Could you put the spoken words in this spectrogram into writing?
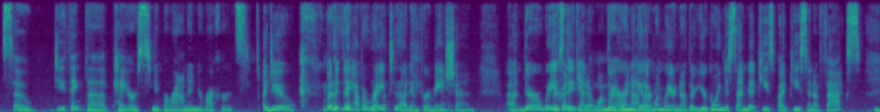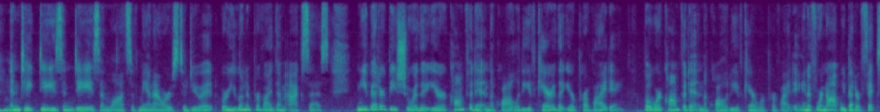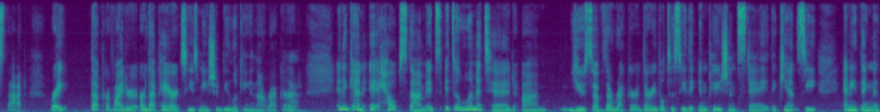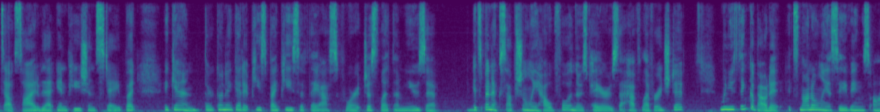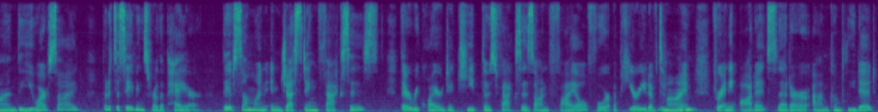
So, do you think the payers snoop around in your records? I do, but they have a right to that information. Uh, there are ways They're going to get it one way. they're going another. to get it one way or another. You're going to send it piece by piece in a fax Mhm. and take days and days and lots of man hours to do it, or you're going to provide them access. And you better be sure that you're confident in the quality of care that you're providing. But we're confident in the quality of care we're providing. And if we're not, we better fix that, right? That provider or that payer, excuse me, should be looking in that record. Yeah. And again, it helps them. It's it's a limited um, use of the record. They're able to see the inpatient stay. They can't see anything that's outside of that inpatient stay. But again, they're going to get it piece by piece if they ask for it. Just let them use it. It's been exceptionally helpful in those payers that have leveraged it. When you think about it, it's not only a savings on the UR side, but it's a savings for the payer. They have someone ingesting faxes. They're required to keep those faxes on file for a period of time for any audits that are um, completed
